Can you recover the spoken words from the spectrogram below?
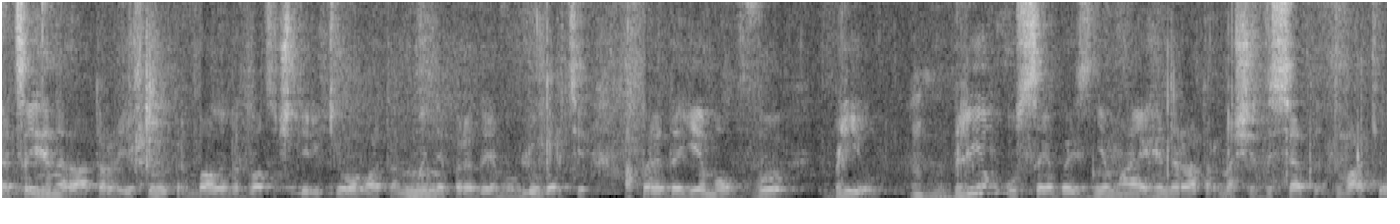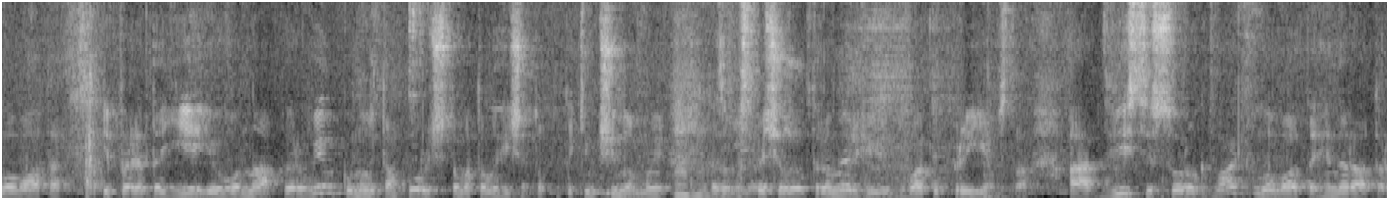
Е, Цей генератор, який ми придбали на 24 кВт, ми не передаємо в Люберці, а передаємо в Бліл. Бліл у себе знімає генератор на 62 кВт і передає його на первинку, ну і там поруч стоматологічно. Тобто таким чином ми забезпечили електроенергію два підприємства. А 242 кВт генератор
